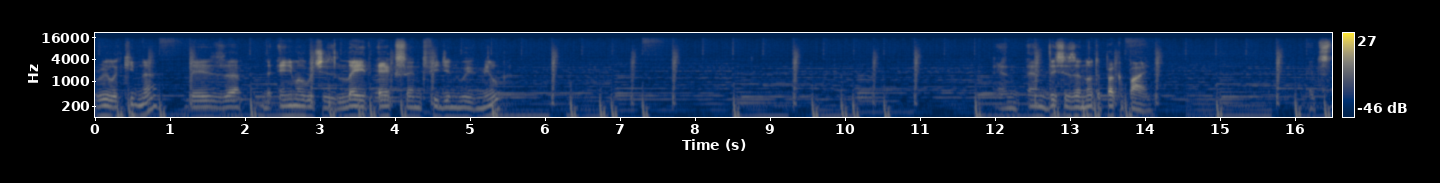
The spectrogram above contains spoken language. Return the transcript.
real echidna there's uh, the animal which is laid eggs and feeding with milk. And and this is a, not a porcupine. It's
